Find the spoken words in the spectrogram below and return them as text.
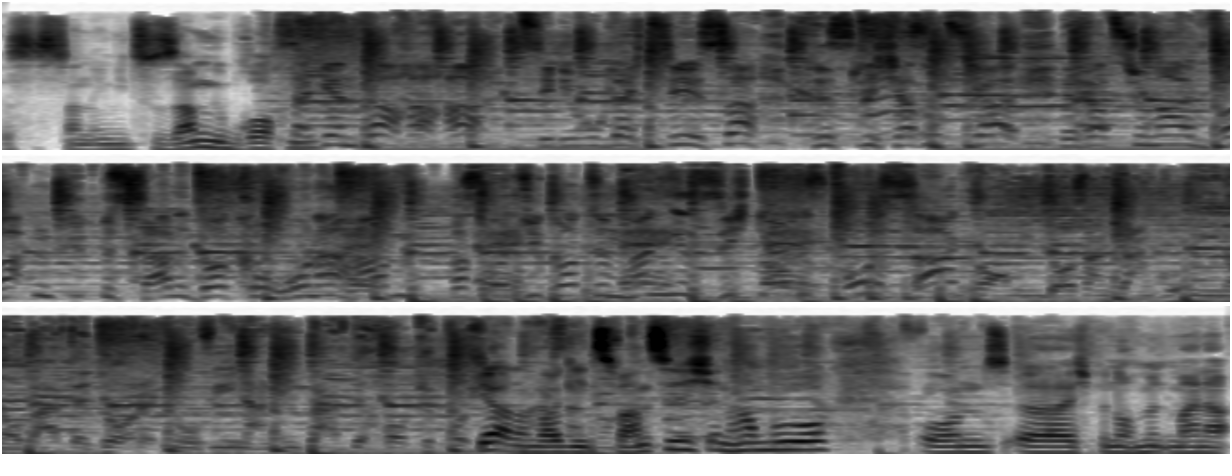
es ist dann irgendwie zusammengebrochen. Agenda, haha, CDU gleich CSA, christlicher Sozial, rational warten, bis alle dort Corona haben. Was wollte Gott im Angesicht eures Todes sagen? Ja, dann war G20 in Hamburg und äh, ich bin noch mit meiner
